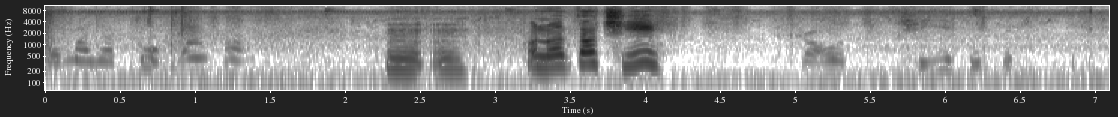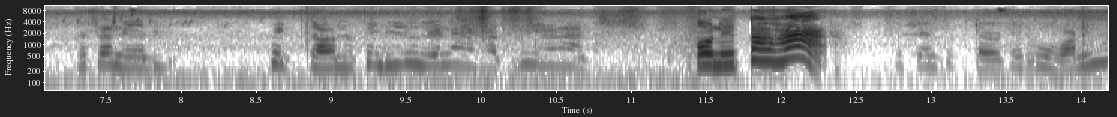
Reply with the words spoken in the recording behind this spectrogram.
rồi mà giờ thuộc đang ừ ừ. Còn nó rau chỉ rau chỉ nó sao này phải tàu phải lưới này cả cái này ồ nó tàu hả? Sao tàu cái lũ vắn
